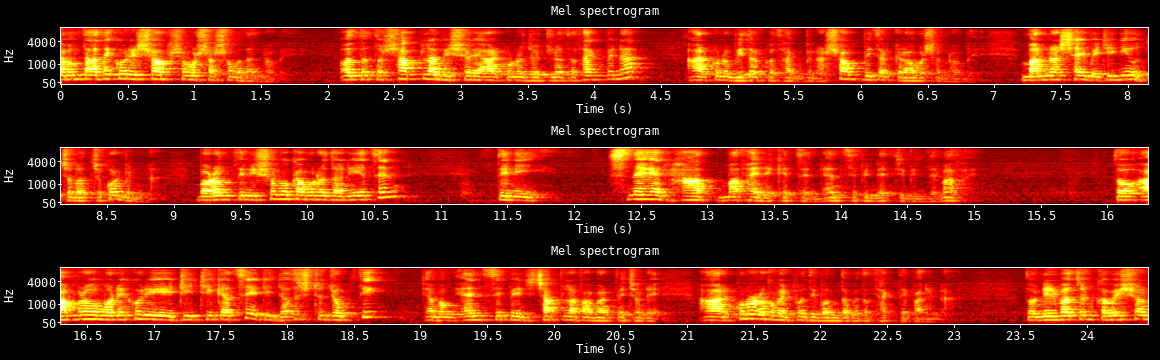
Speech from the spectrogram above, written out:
এবং তাতে করে সব সমস্যার সমাধান হবে। অন্তত সাপলা বিষয়ে আর কোনো জটিলতা থাকবে না, আর কোনো বিতর্ক থাকবে না। সব বিতর্কের অবসান হবে। মান্নার সাহেব এটি নিয়ে উচ্চবাচ্য করবেন না। বরং তিনি শুভকামনা জানিয়েছেন, তিনি স্নেহের হাত মাথায় রেখেছেন এনসিপি নেতৃবৃন্দের মাথায়। তো আমরাও মনে করি এটি ঠিক আছে, এটি যথেষ্ট যৌক্তিক এবং এনসিপির শাপলা পাবার পেছনে আর কোনো রকমের প্রতিবন্ধকতা থাকতে পারে না। তো নির্বাচন কমিশন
